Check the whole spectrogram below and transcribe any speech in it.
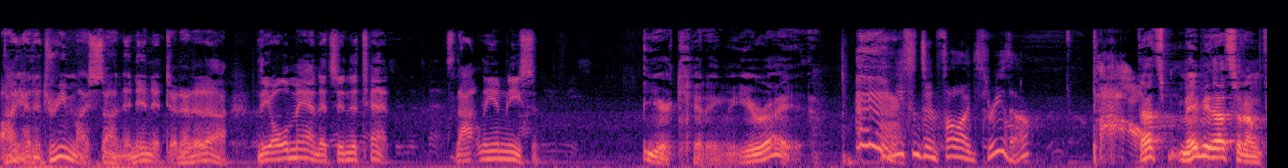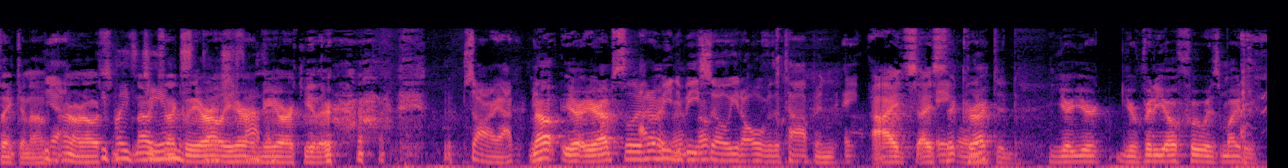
I had a dream, my son, and in it, da da da da. The old man that's in the tent. It's not Liam Neeson. You're kidding me. You're right. Neeson's in Fallout 3, though. That's maybe that's what I'm thinking of. Yeah. I don't know. He It's plays not James exactly early here in New York either. Sorry, I, no, you're you're absolutely. I don't right, mean to be No. so you know over the top and. I I sit corrected. Your your your video foo is mighty.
